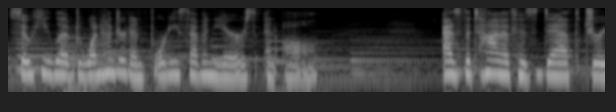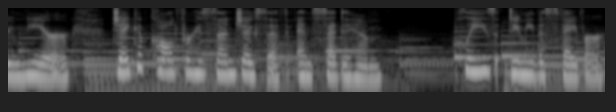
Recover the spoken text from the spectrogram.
so he lived 147 years in all. As the time of his death drew near, Jacob called for his son Joseph and said to him, Please do me this favor.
